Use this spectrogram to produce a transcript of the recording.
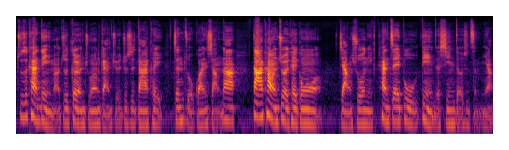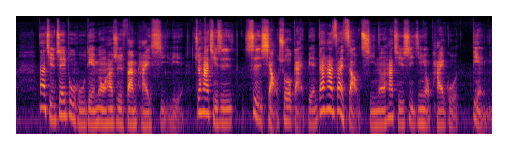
就是看电影嘛，就是个人主观感觉，就是大家可以斟酌观赏。那大家看完之后也可以跟我。讲说你看这一部电影的心得是怎么样？那其实这一部《蝴蝶梦》它是翻拍系列，就它其实是小说改编，但它在早期呢，它其实是已经有拍过电影。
